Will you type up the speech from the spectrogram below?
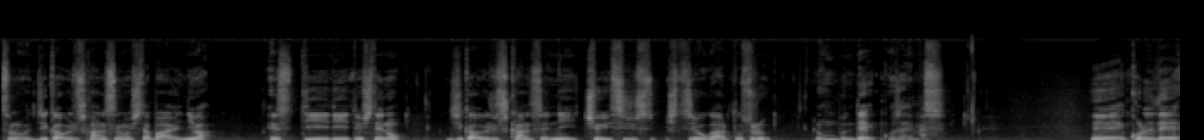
その自家ウイルス感染をした場合には STD としての自家ウイルス感染に注意する必要があるとする論文でございます。えー、これで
